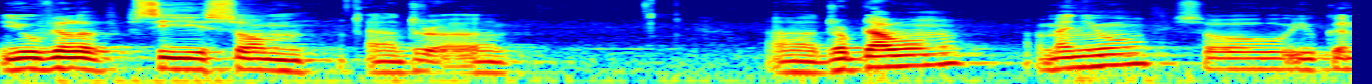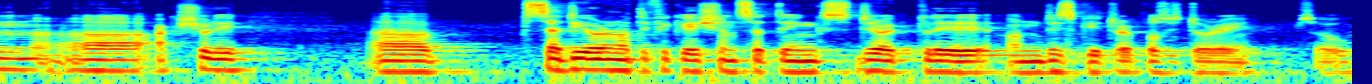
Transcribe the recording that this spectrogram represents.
You will see some dr- uh, drop-down menu, so you can actually set your notification settings directly on dist-git repository. So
